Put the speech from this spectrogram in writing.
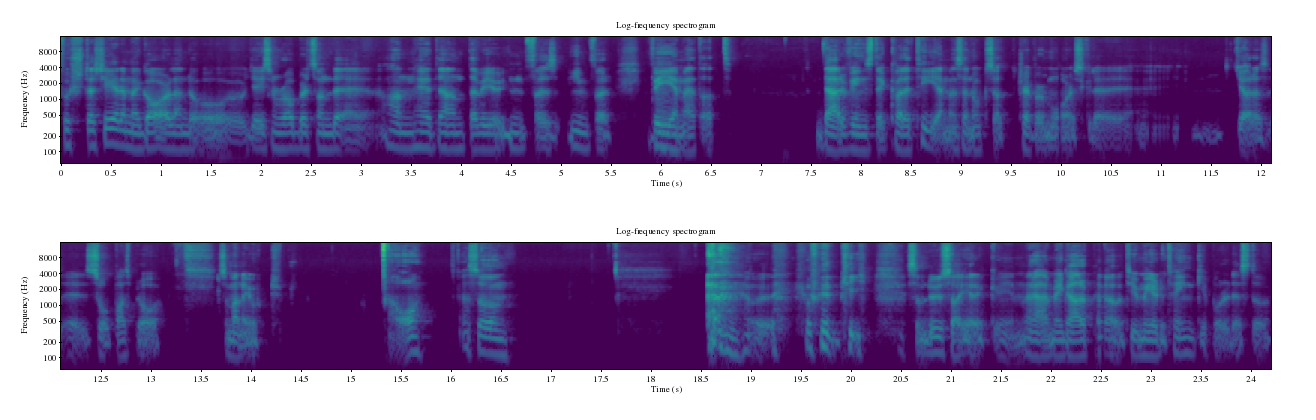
första kedjan med Garland och Jason Robertson, det, han headhuntade vi ju inför, inför VM att där finns det kvalitet, men sen också att Trevor Moore skulle eh, göra eh, så pass bra som han har gjort. Ja, alltså och det blir, som du sa Erik, med det här med Garpenlöv, ju mer du tänker på det desto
